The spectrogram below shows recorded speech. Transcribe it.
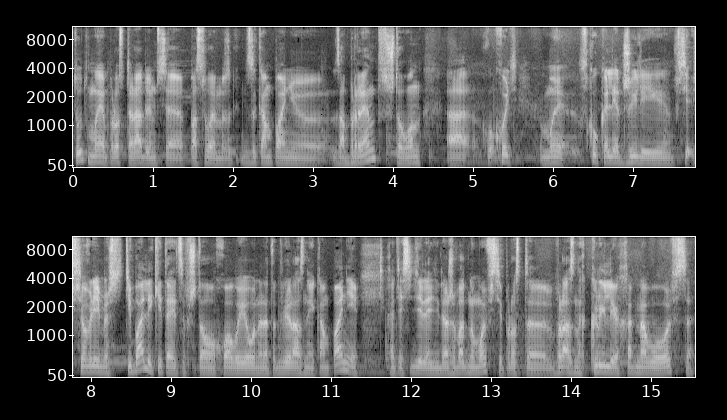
тут мы просто радуемся по-своему за, компанию, за бренд, что он а, хоть мы сколько лет жили все, все время стебали китайцев, что Huawei и Honor это две разные компании, хотя сидели они даже в одном офисе, просто в разных крыльях одного офиса.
